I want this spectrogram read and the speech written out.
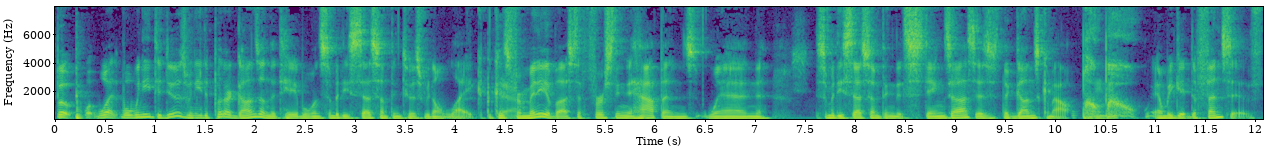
but what what we need to do is we need to put our guns on the table when somebody says something to us we don't like because yeah. for many of us the first thing that happens when somebody says something that stings us is the guns come out boom, boom, and we get defensive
